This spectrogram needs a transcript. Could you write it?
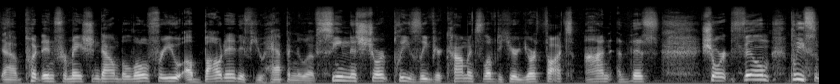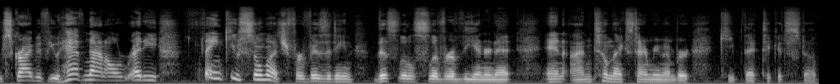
uh, put information down below for you about it. If you happen to have seen this short, please leave your comments. Love to hear your thoughts on this short film. Please subscribe if you have not already. Thank you so much for visiting this little sliver of the internet, and until next time, remember keep that ticket stub.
